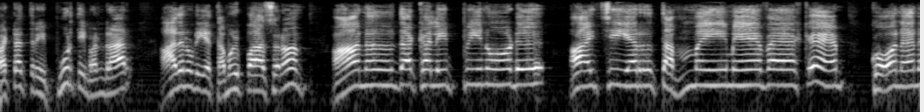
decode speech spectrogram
பட்டத்திரை பூர்த்தி பண்றார். அதனுடைய தமிழ் பாசுரம் ஆனந்த கலிப்பினோடு ஆட்சியர் தம்மை மேவக கோணன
